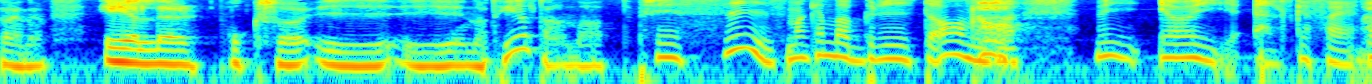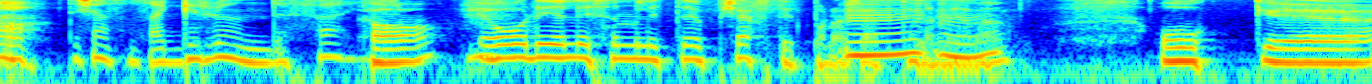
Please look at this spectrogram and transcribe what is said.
Mm. Eller också i, i något helt annat. Precis, man kan bara bryta av här. Men jag älskar färgerna. Ja. Det känns som så här grundfärg. Ja, ja och det är liksom lite uppkäftigt på något Mm, sätt. Till och med, mm. Och, eh,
